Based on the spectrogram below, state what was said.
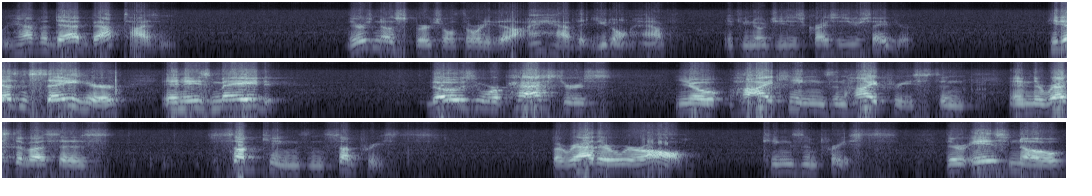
we have the dad baptize him. There's no spiritual authority that I have that you don't have if you know Jesus Christ as your Savior. He doesn't say here, and he's made those who were pastors, you know, high kings and high priests, and, and the rest of us as sub-kings and sub-priests. But rather, we're all kings and priests. There is no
